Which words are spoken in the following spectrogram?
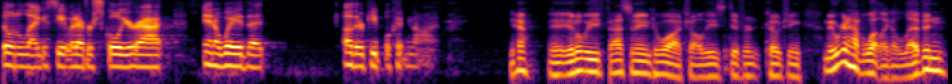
build a legacy at whatever school you're at in a way that other people could not. Yeah it'll be fascinating to watch all these different coaching. I mean we're gonna have what like 11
